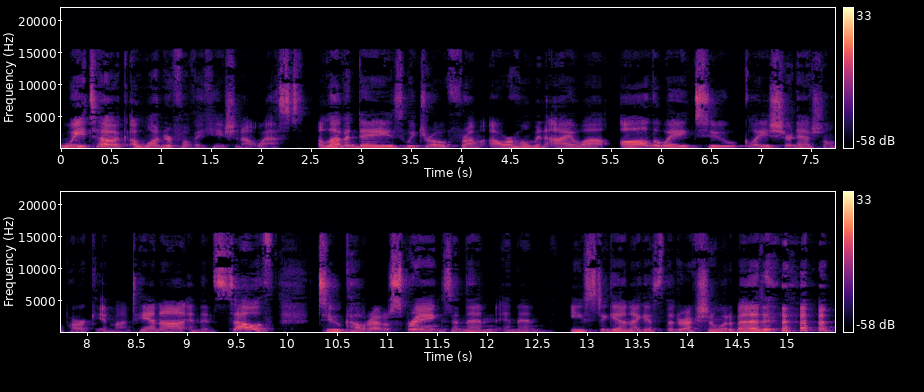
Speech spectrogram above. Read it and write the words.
We took a wonderful vacation out west. 11 days. We drove from our home in Iowa all the way to Glacier National Park in Montana and then south to Colorado Springs and then, and then east again, I guess the direction would have been.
